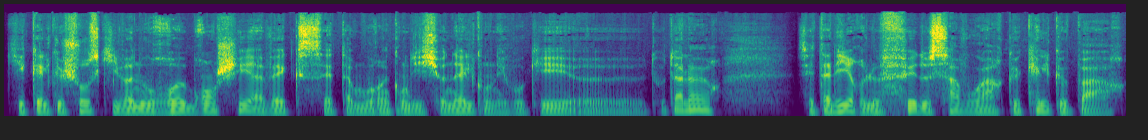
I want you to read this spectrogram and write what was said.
qui est quelque chose qui va nous rebrancher avec cet amour inconditionnel qu'on évoquait euh, tout à l'heure. C'est-à-dire le fait de savoir que quelque part,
